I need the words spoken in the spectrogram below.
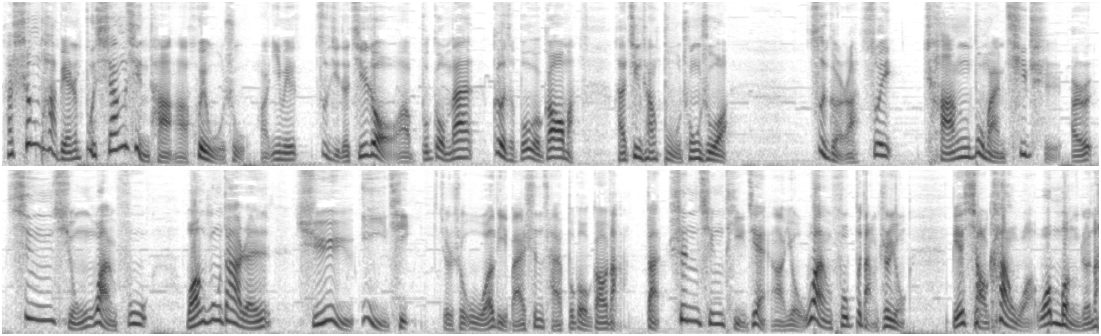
他生怕别人不相信他啊会武术啊，因为自己的肌肉啊不够 man，个子不够高嘛，还经常补充说，自个儿啊虽长不满七尺而心雄万夫，王公大人许予义气，就是说我李白身材不够高大，但身轻体健啊，有万夫不挡之勇。别小看我，我猛着呢。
